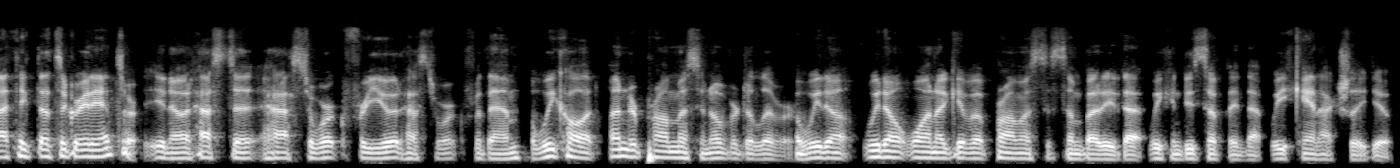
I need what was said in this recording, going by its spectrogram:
I think that's a great answer. You know, it has to it has to work for you. It has to work for them. We call it under promise and over deliver. We don't we don't want to give a promise to somebody that we can do something that we can't actually do.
